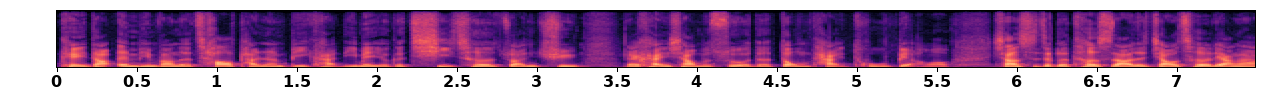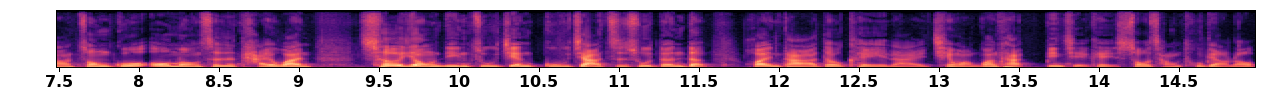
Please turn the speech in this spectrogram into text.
可以到 N 平方的超盘然必看，里面有个汽车专区来看一下我们所有的动态图表哦。像是这个特斯拉的交车量啊，中国、欧盟甚至台湾车用零组件股价指数等等，欢迎大家都可以来前往观看，并且可以收藏图表喽。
